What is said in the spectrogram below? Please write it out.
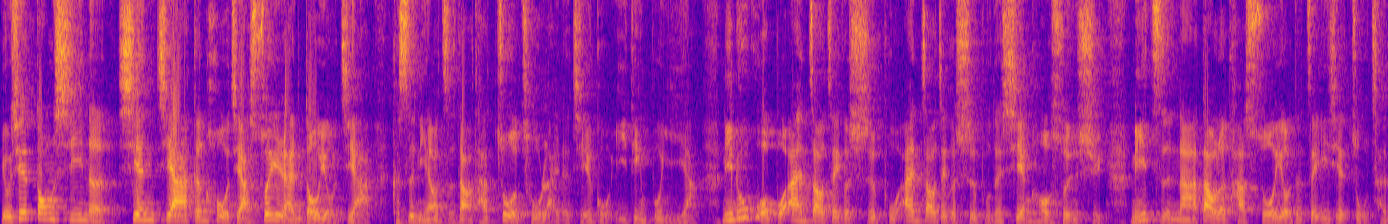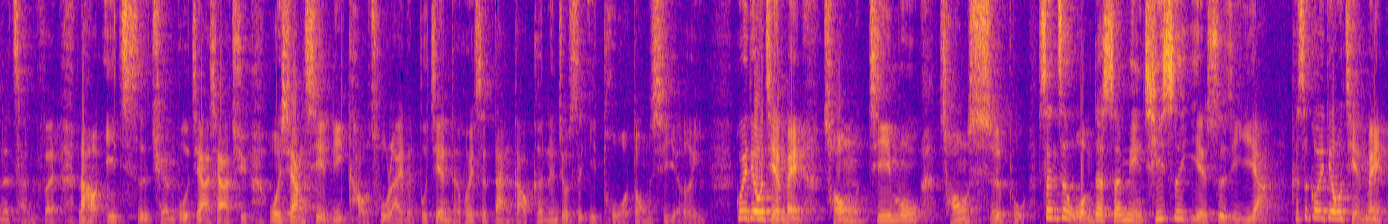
有些东西呢，先加跟后加虽然都有加，可是你要知道，它做出来的结果一定不一样。你如果不按照这个食谱，按照这个食谱的先后顺序，你只拿到了它所有的这一些组成的成分，然后一次全部加下去，我相信你烤出来的不见得会是蛋糕，可能就是一坨东西而已。各位弟兄姐妹，从积木，从食谱，甚至我们的生命，其实也是一样。可是各位弟兄姐妹，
